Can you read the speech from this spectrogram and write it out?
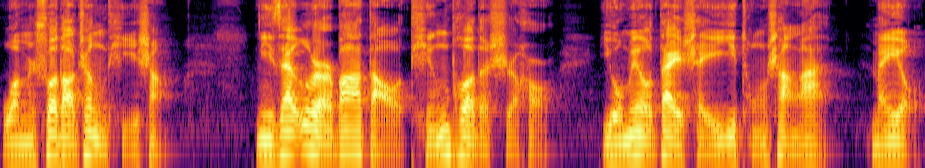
我们说到正题上，你在厄尔巴岛停泊的时候，有没有带谁一同上岸？没有。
